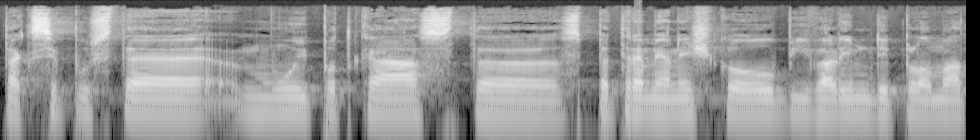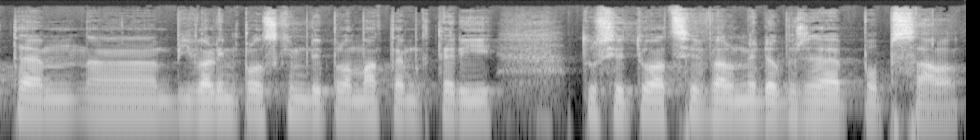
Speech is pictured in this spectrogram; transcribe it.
tak si puste můj podcast eh, s Petrem Janiškou, bývalým diplomatem, eh, bývalým polským diplomatem, který tu situaci velmi dobře popsal.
